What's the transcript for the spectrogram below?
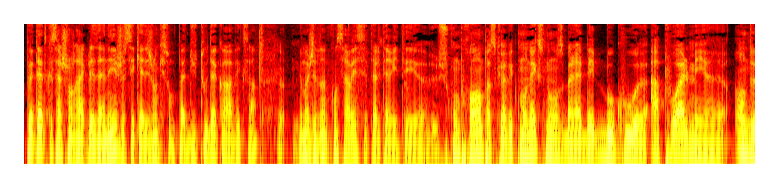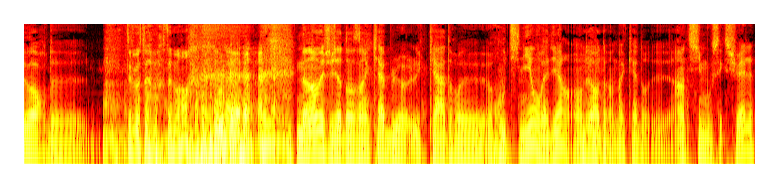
Peut-être que ça changera avec les années. Je sais qu'il y a des gens qui sont pas du tout d'accord avec ça. Mais moi, j'ai besoin de conserver cette altérité. euh. Je comprends parce qu'avec mon ex, nous on se baladait beaucoup euh, à poil, mais euh, en dehors de. de votre appartement. non, non, mais je veux dire dans un câble, cadre euh, routinier, on va dire, en dehors Mhm. d'un cadre euh, intime ou sexuel.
